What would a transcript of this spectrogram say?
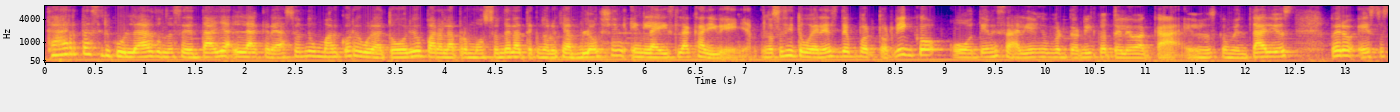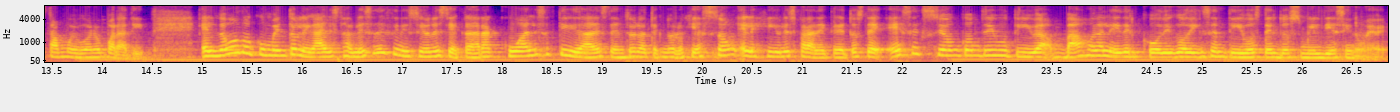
carta circular donde se detalla la creación de un marco regulatorio para la promoción de la tecnología blockchain en la isla caribeña. No sé si tú eres de Puerto Rico o tienes a alguien en Puerto Rico, te leo acá en los comentarios, pero esto está muy bueno para ti. El nuevo documento legal establece definiciones y aclara cuáles actividades dentro de la tecnología son elegibles para decretos de excepción contributiva bajo la ley del Código de Incentivos del 2019.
